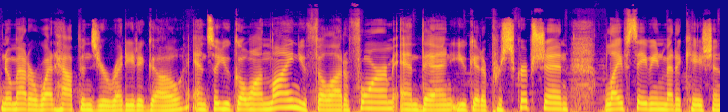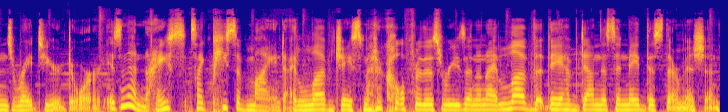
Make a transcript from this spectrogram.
No matter what happens, you're ready to go. And so you go online, you fill out a form, and then you get a prescription, life saving medications right to your door. Isn't that nice? It's like peace of mind. I love Jase Medical for this reason, and I love that they have done this and made this their mission.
